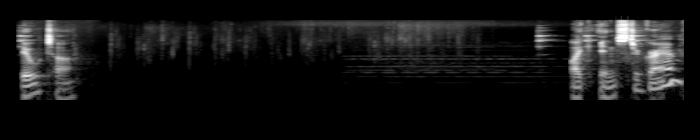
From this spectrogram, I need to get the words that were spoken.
Filter? Like Instagram?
